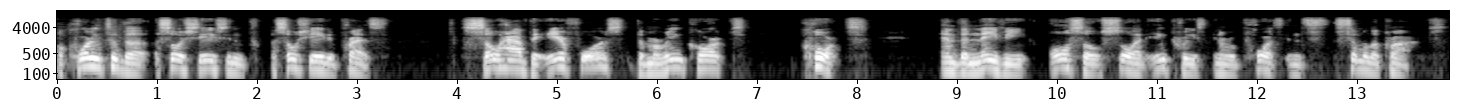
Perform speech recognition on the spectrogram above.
According to the Association Associated Press, so have the Air Force, the Marine Corps, courts, and the Navy also saw an increase in reports in similar crimes.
